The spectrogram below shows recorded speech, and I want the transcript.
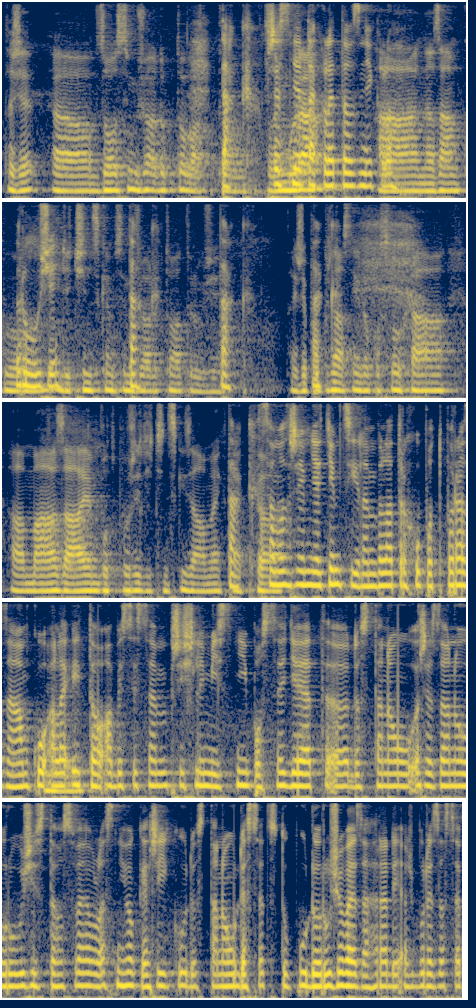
Takže uh, v zoo si můžu adoptovat Tak, přesně takhle to vzniklo. A na zámku růži. v Děčínském si tak, můžu adoptovat růži. Tak. Takže pokud tak. nás někdo poslouchá a má zájem podpořit Děčínský zámek, tak... Tak eh, samozřejmě tím cílem byla trochu podpora zámku, hmm. ale i to, aby si sem přišli místní posedět, eh, dostanou řezanou růži z toho svého vlastního keříku, dostanou 10 vstupů do růžové zahrady, až bude zase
